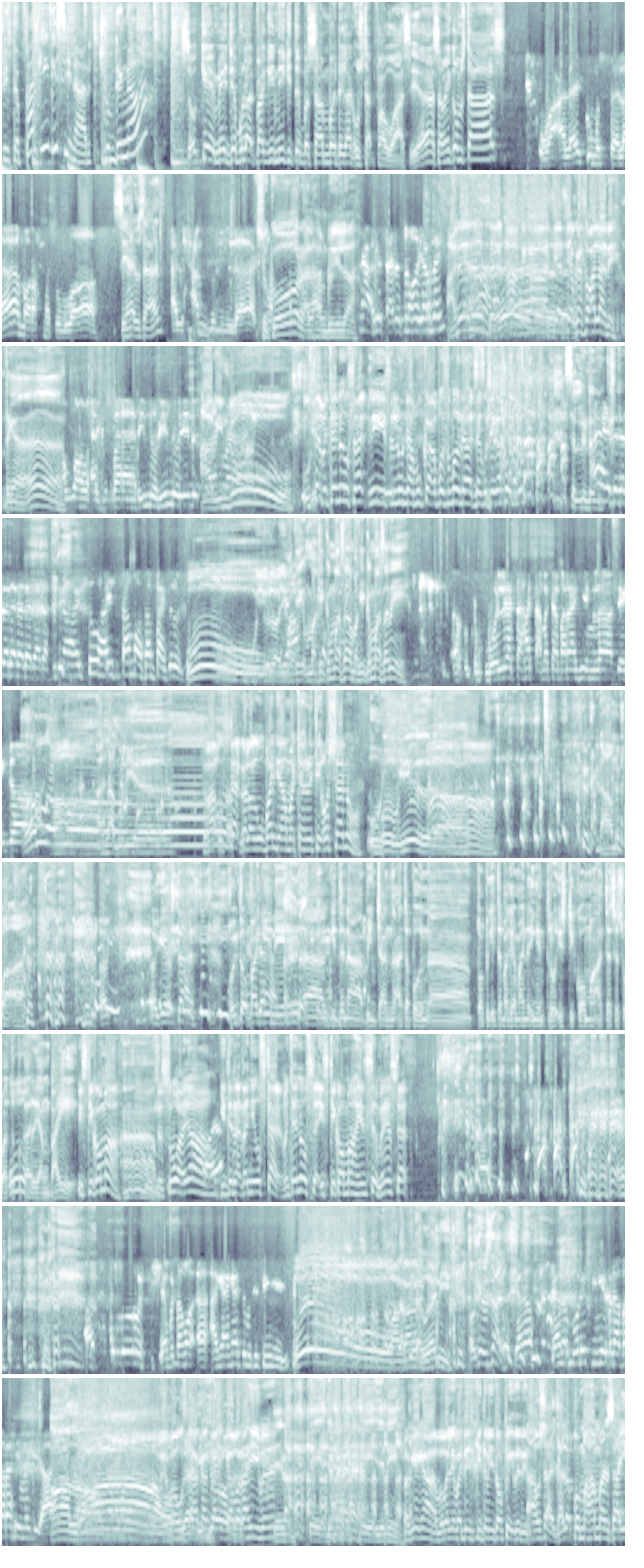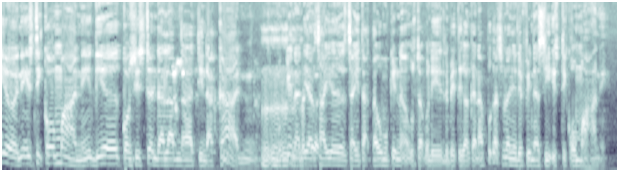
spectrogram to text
Cerita Pagi di Sinar. Jom dengar. So, okey, meja bulat pagi ni kita bersama dengan Ustaz Fawaz ya. Assalamualaikum Ustaz. Waalaikumsalam warahmatullahi Sihat Ustaz? Alhamdulillah. Syukur Alhamdulillah Tak ada, tak ada suara yang lain. Ada ada Ustaz ah, Tengah siap-siapkan soalan ni Tengah. ah. Allahu Akbar. Rindu, rindu, rindu. Ah rindu Ustaz macam mana Ustaz Ni selun dah buka apa semua Dah, dah gunting rambut belum Selalu dah Eh, dah, dah, dah, dah, dah, dah, dah. Kita itu hari pertama sampai selun. Oh Yelah yelah Makin, makin kemas lah, makin kemas lah ni. Uh, ke- boleh tak tak macam Barahim lah, Tega. Allah. Ahlak mulia. Sebab Ustaz kalau rambut panjang Macam Ritik Roshan tu Oh, oh iyalah. ah. Nampak ah. Okey, okay, Ustaz. Untuk pagi ni uh, kita nak bincang ataupun uh, topik kita bagaimana ingin terus istiqomah atas sesuatu Oh. perkara yang baik. Istiqamah Ah. oh, Sesuai lah Kita nak tanya Ustaz Macam mana Ustaz istiqamah handsome eh Ustaz Aduh. Yang pertama, uh, angan-angan tu mesti tinggi. Oh Tapi tak berani. Okey Ustaz. kalau, kalau boleh tinggi pada Barahim lagi. Ah, Allah. Ah, Memang Ustaz akan kaitkan Rahim eh Dia memang petik Dia memang petik je ni Okey ngah Berbalik pada kita punya topik tadi Ah Ustaz, kalau pemahaman saya ni istiqomah ni dia konsisten dalam uh, tindakan. Mungkin ada yang saya saya tak tahu mungkin uh, Ustaz boleh lebih terangkan apakah sebenarnya definisi istiqomah ni?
